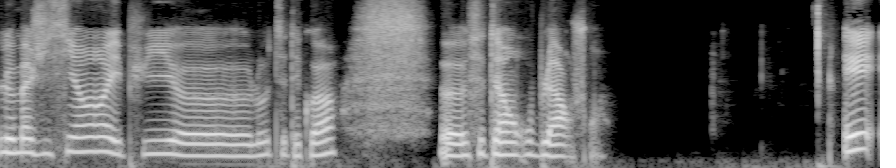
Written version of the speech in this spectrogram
le magicien, et puis l'autre, c'était quoi? C'était un roublard, je crois. Et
